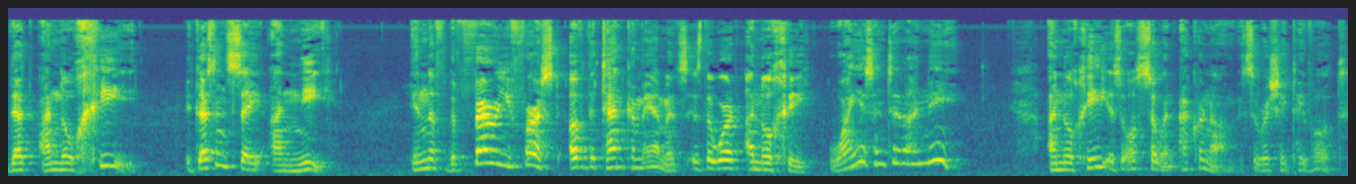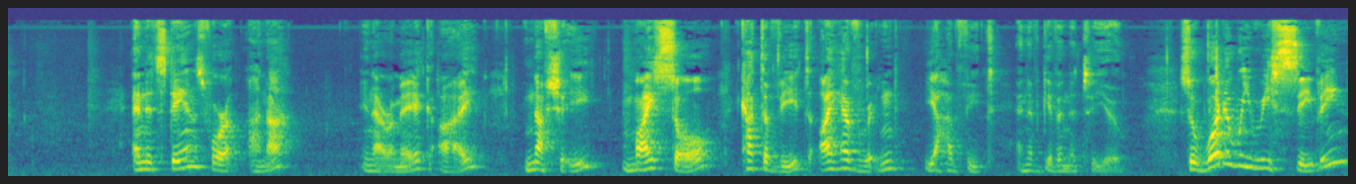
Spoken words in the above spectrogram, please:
that Anochi, it doesn't say Ani. In the, the very first of the Ten Commandments is the word Anochi. Why isn't it Ani? Anochi is also an acronym. It's a Rosh Tevot. And it stands for Ana, in Aramaic, I, Nafshi, my soul, Katavit, I have written, Yahavit, and have given it to you. So, what are we receiving?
